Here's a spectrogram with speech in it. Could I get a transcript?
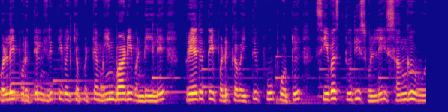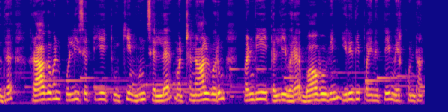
கொல்லைப்புறத்தில் நிறுத்தி வைக்கப்பட்ட மீன்பாடி வண்டியிலே பிரேதத்தை படுக்க வைத்து பூ போட்டு சிவஸ்துதி சொல்லி சங்கு ஊத ராகவன் கொல்லி சட்டியை தூக்கி முன் செல்ல மற்ற நால்வரும் வண்டியை தள்ளி வர பாபுவின் இறுதி பயணத்தை மேற்கொண்டான்.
